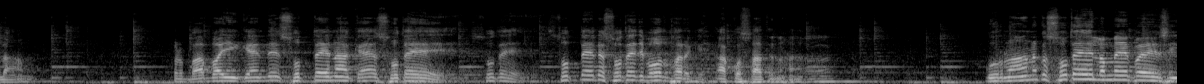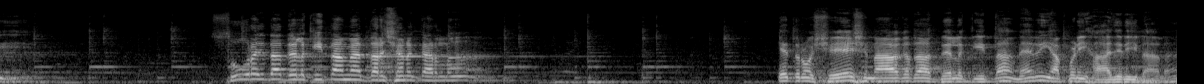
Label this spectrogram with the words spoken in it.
ਲਾਮ। ਪਰ ਬਾਬਾ ਜੀ ਕਹਿੰਦੇ, ਸੁੱਤੇ ਨਾ ਕਹਿ ਸੁਤੇ ਸੁਤੇ, ਸੁੱਤੇ ਤੇ ਸੁਤੇ 'ਚ ਬਹੁਤ ਫ਼ਰਕ ਹੈ। ਆਖੋ ਸਤਨਾਮ। ਗੁਰੂ ਨਾਨਕ ਸੁਤੇ ਲੰਮੇ ਪਏ ਸੀ। ਸੂਰਜ ਦਾ ਦਿਲ ਕੀਤਾ ਮੈਂ ਦਰਸ਼ਨ ਕਰ ਲਾਂ ਇਧਰੋਂ ਸ਼ੇਸ਼ ਨਾਗ ਦਾ ਦਿਲ ਕੀਤਾ ਮੈਂ ਵੀ ਆਪਣੀ ਹਾਜ਼ਰੀ ਲਾ ਲਾਂ।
